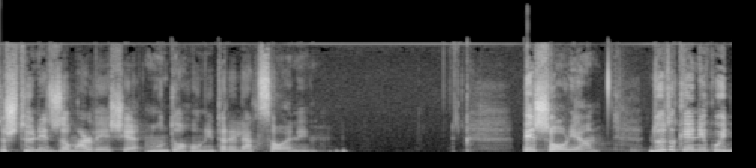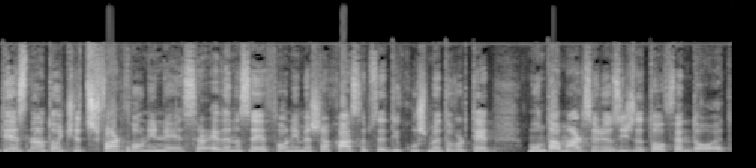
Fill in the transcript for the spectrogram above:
të shtyni çdo marrëveshje, mundohuni të relaksoheni. Peshorja, Duhet të keni kujdes në ato që çfarë thoni nesër, edhe nëse e thoni me shaka sepse dikush me të vërtetë mund ta marrë seriozisht dhe të ofendohet.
